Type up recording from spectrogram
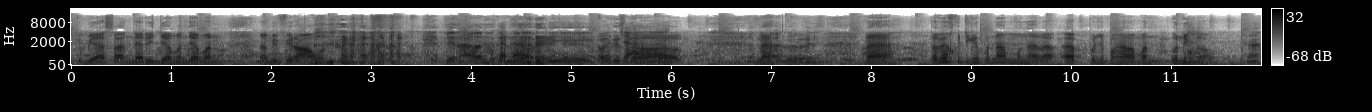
kebiasaan dari zaman-zaman Nabi Firaun. Firaun bukan nabi Bagus Nop. Nah, bagus nah, tapi aku juga pernah mengala- eh, punya pengalaman unik. Hah?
